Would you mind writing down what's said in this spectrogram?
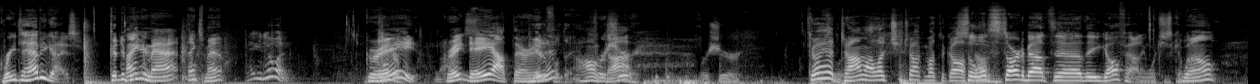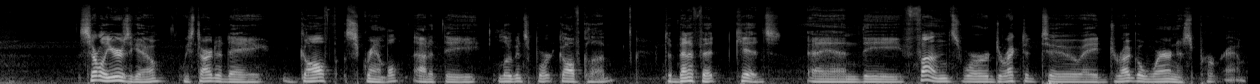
Great to have you guys. Good to Thank be you, here. Matt. Thanks, Matt. How you doing? Great. Nice. Great day out there. isn't Beautiful it? day. Oh, for God. sure. For sure. Go ahead, Tom. I'll let you talk about the golf. So outing. let's start about uh, the golf outing, which is coming. up. Well, several years ago, we started a golf scramble out at the Logansport Golf Club to benefit kids, and the funds were directed to a drug awareness program.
